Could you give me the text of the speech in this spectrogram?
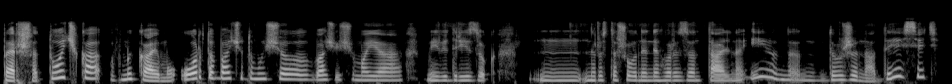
перша точка, вмикаємо орто, бачу, тому що бачу, що моя, мій відрізок розташований не горизонтально, і довжина 10.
